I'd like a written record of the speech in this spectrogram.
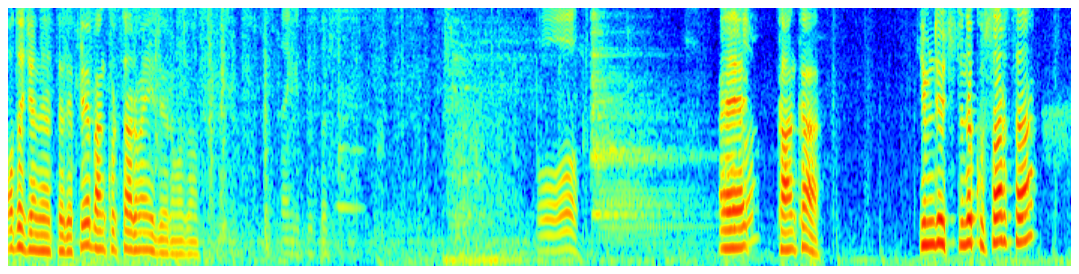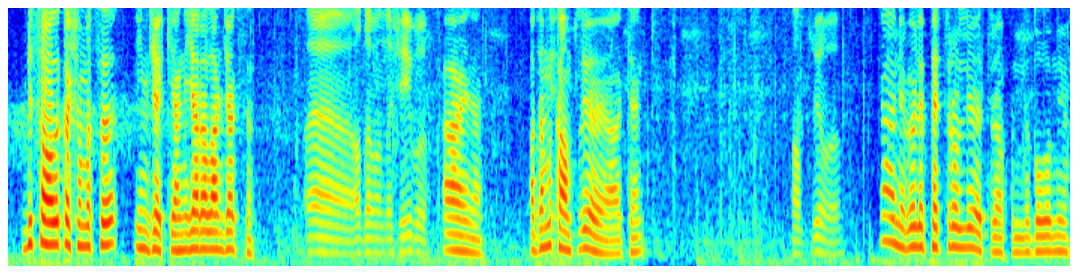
o da jeneratör yapıyor. Ben kurtarmaya gidiyorum o zaman. Sen git kurtar. Oo. Ee, oldu? kanka. Şimdi üstüne kusarsa bir sağlık aşaması inecek. Yani yaralanacaksın. Ee, adamın da şeyi bu. Aynen. Adamı Okey. kamplıyor ya zaten. Kamplıyor mu? Yani böyle petrollüyor etrafında dolanıyor.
